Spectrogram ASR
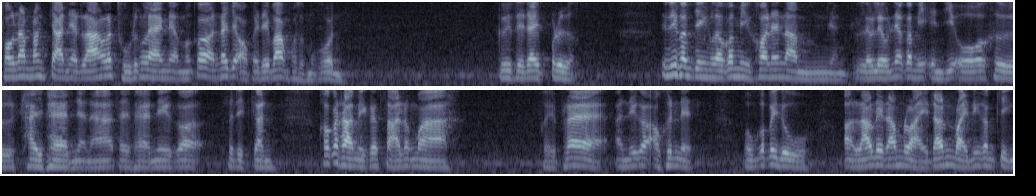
ฟองน้ำล้างจานเนี่ยล้างแล้วถูแรงๆเนี่ยมันก็น่าจะออกไปได้บ้างพอสมควร คือเสียดายเปลือก ทีนี้ความจริงเราก็มีข้อแนะนำอย่างเร็วๆเนี่ยก็มี NGO ก็คือไทยแพนเนี่ยนะไทยแพนนี่ก็สนิทกัน เขาก็ทำเอกสารออกมา เผยแพร่ อันนี้ก็เอาขึ้นเน็ต ผมก็ไปดูอ่าล้างด้วยน้ำไหลน้ำไหลนี่ความจริง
